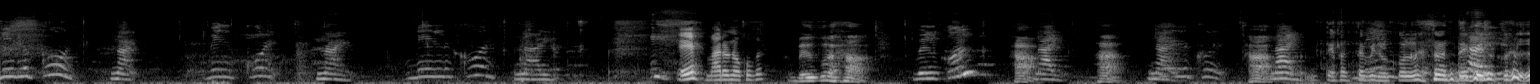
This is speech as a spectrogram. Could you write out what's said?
बिलकुल नाही. बिलकुल नाही. बिलकुल नाही. ए मारू नको ग. बिलकुल हा. बिलकुल हा. नाही. हा. नाही. बिलकुल. हा. नाही. ते फक्त बिलकुल म्हणते बिलकुल.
